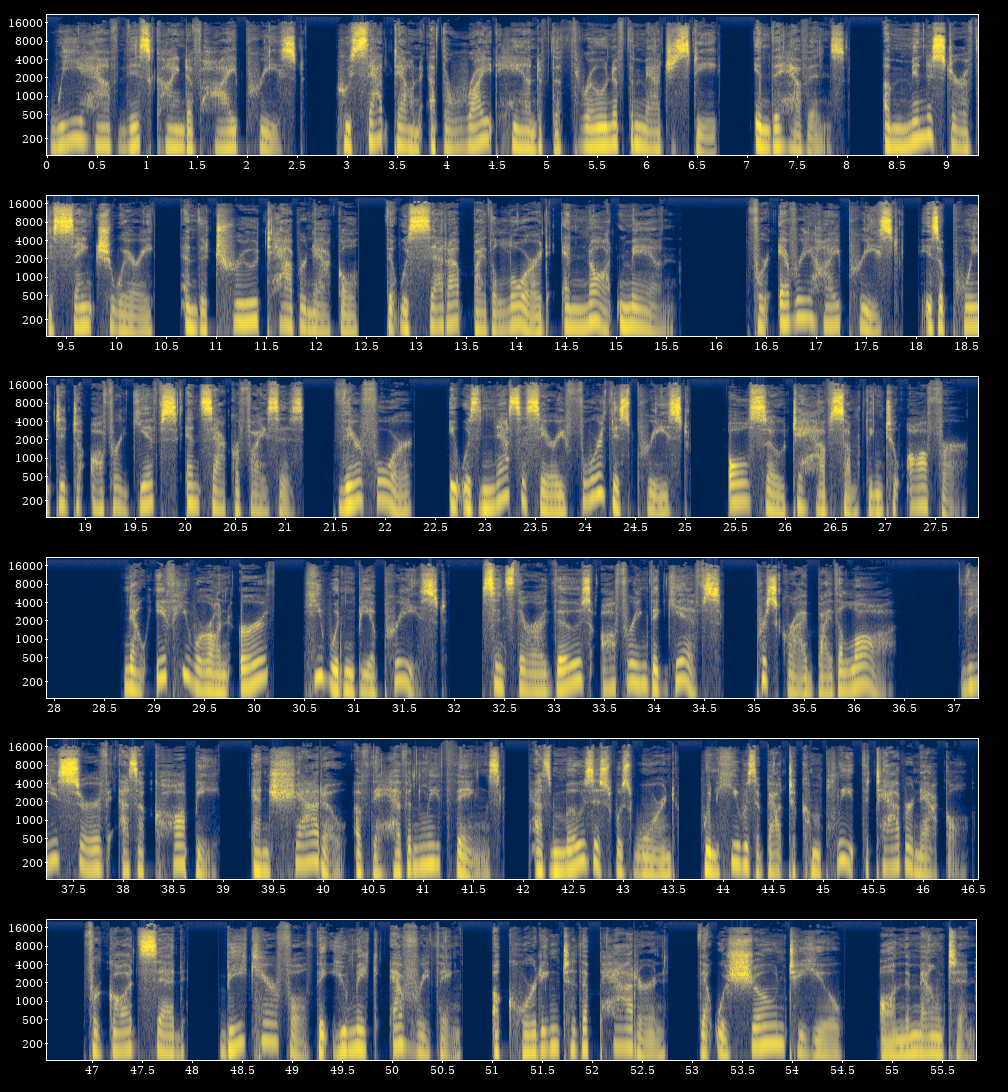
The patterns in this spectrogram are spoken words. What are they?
we have this kind of high priest who sat down at the right hand of the throne of the majesty in the heavens, a minister of the sanctuary and the true tabernacle that was set up by the Lord and not man. For every high priest is appointed to offer gifts and sacrifices. Therefore, it was necessary for this priest also to have something to offer. Now, if he were on earth, he wouldn't be a priest, since there are those offering the gifts prescribed by the law. These serve as a copy and shadow of the heavenly things, as Moses was warned when he was about to complete the tabernacle. For God said, Be careful that you make everything according to the pattern that was shown to you on the mountain.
